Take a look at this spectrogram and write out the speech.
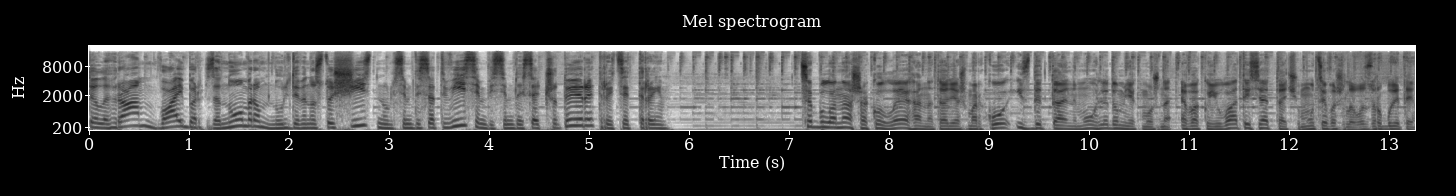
Telegram, Viber за номером 096 078 84 33. Це була наша колега Наталія Шмарко із детальним оглядом, як можна евакуюватися та чому це важливо зробити.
